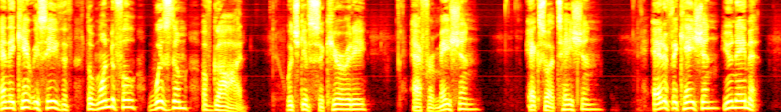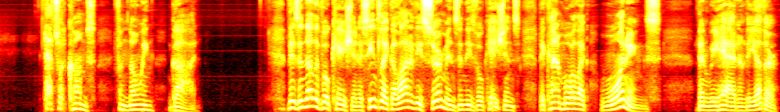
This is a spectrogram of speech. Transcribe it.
and they can't receive the, the wonderful wisdom of God, which gives security, affirmation, exhortation, edification, you name it. That's what comes from knowing God. There's another vocation. It seems like a lot of these sermons in these vocations, they're kind of more like warnings than we had in the other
